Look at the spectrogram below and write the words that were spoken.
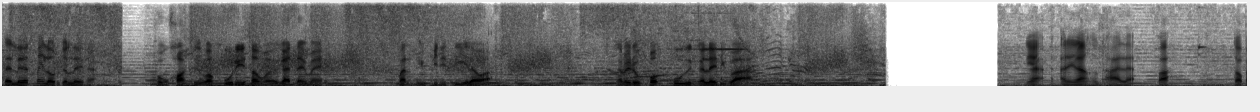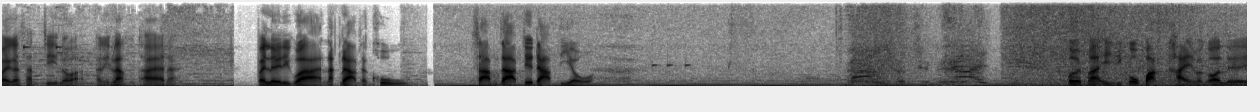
แต่เลือดไม่ลดกันเลยนะผมขอถือว่าคู่นี้เสมอกันได้ไหม มันอินฟินิตี้แล้วอะ งั้นไปดูคู่อื่นกันเลยดีกว่า เนี่ย อันนี้ร่างสุดท้ายแล้วปะต่อไปก็ซันจิแล้วอะ อันนี้ร่างสุดท้ายนะ ไปเลยดีกว่า นักดาบทั้งคู่ สามดาบเจอดาบเดียว เปิดมาอิจิโกะบังใครมาก่อนเลย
